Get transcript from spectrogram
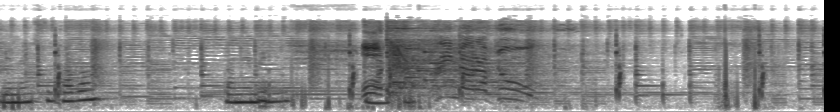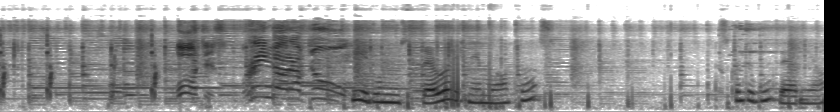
Wen nimmst du, Cover? Dann nehme ich. Okay, du nimmst Daryl, ich nehme Mortis. Das könnte gut werden, ja.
